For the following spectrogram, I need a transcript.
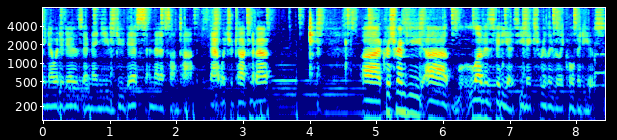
we know what it is, and then you do this, and then it's on top. Is that what you're talking about? Uh, Chris Ramsey, uh, love his videos. He makes really, really cool videos.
